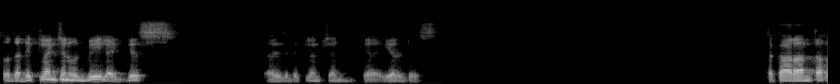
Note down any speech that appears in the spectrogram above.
So the declension would be like this. There is a declension. Yeah, here it is. तकारान्तः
